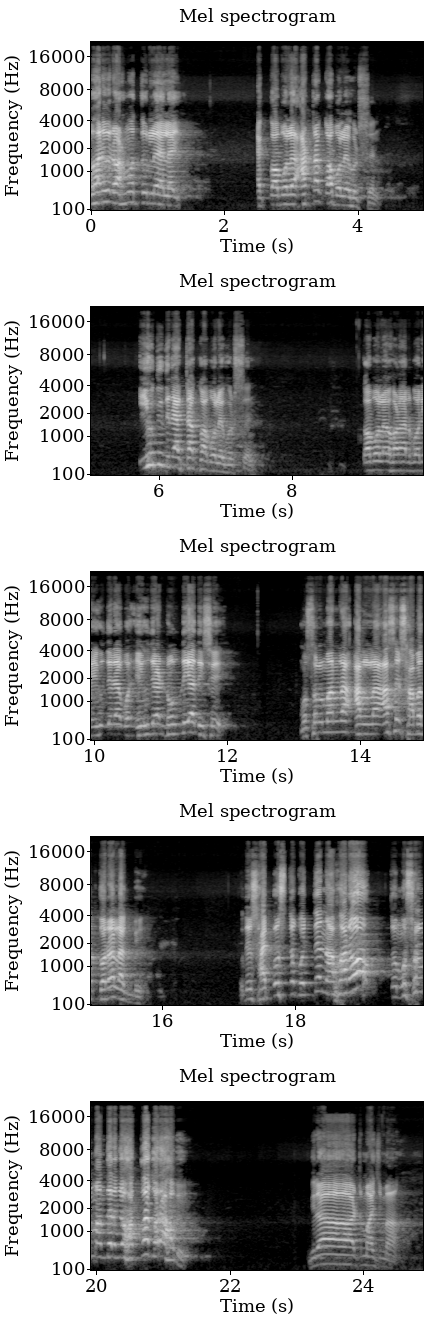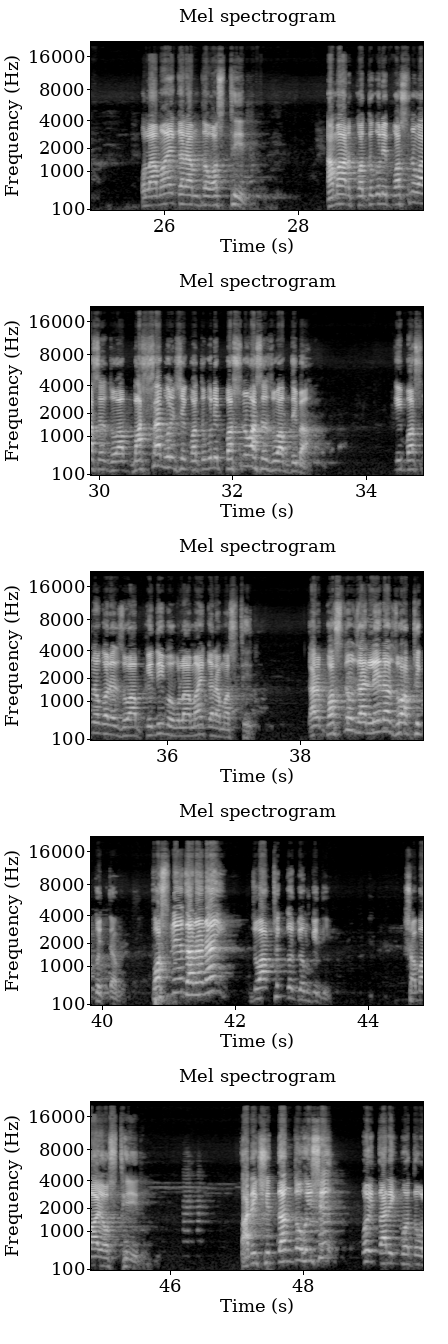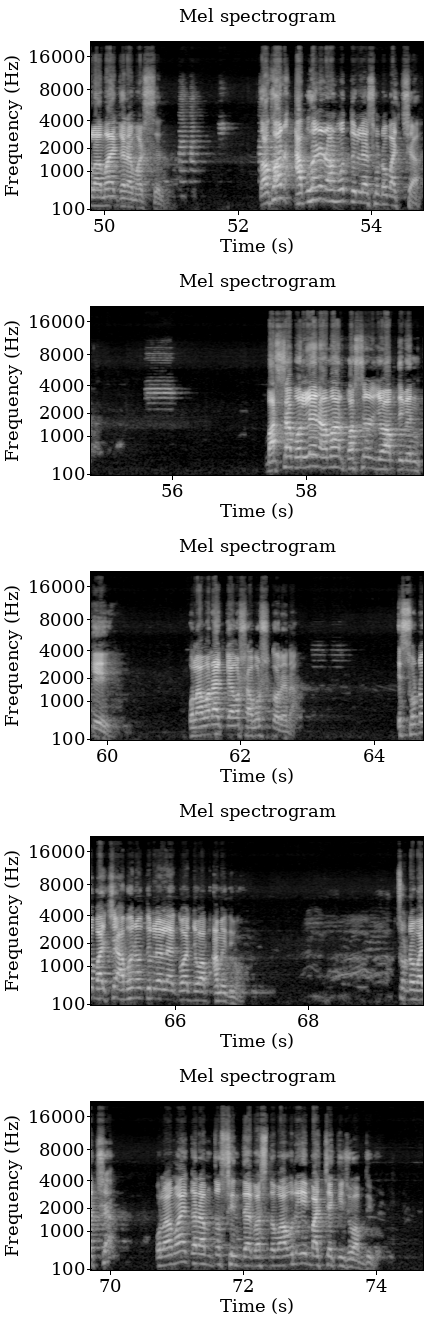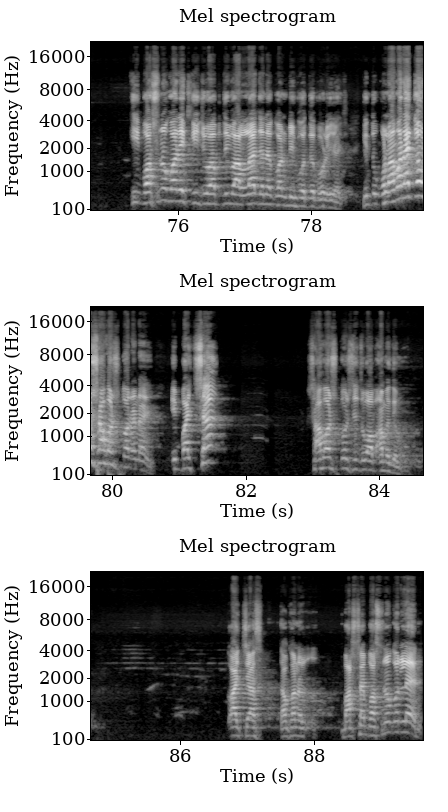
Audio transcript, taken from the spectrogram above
বুহারি রহমতুল্লাহ আলাই এক কবলে, আটটা কবলে ঘুরছেন। ইহুদিদের একটা কবলে ঘুরছেন। কবলে হওয়ার পরে ইহুদিরা ইহুদিরা ডোল দিয়া দিছে, মুসলমানরা আল্লাহ আছে সাবাদ করা লাগবে। ওদের সাব্যস্ত করতে না পারো, তো মুসলমানদেরকে হত্যা করা হবে। বিরাট মাজমা। ওলামায় কেরাম তো অস্থির। আমার কতগুলি প্রশ্ন আছে, জবাব বাদশাহ বলছে, কতগুলি প্রশ্ন আছে, জবাব দিবা। কি প্রশ্ন করে, জবাব কি দিব? ওলামায় কেরাম অস্থির। কারণ প্রশ্ন জানলে না জবাব ঠিক করতাম। প্রশ্নে জানা নাই, জবাব ঠিক করতাম কি দি সবাই অস্থির। তারিখ সিদ্ধান্ত হয়েছে ওই তারিখ মতো ওলামায় কেরাম আসছেন। তখন আবুহানের রহমতুল্লাহ ছোট বাচ্চা বাদশাহ বললেন, আমার প্রশ্নের জবাব দিবেন কে? ওলামারা কেউ সাহস করে না। এই ছোট বাচ্চা আবু আবদুল্লাহ জবাব আমি দিব। ছোট বাচ্চা, ওলামায় কারাম তো চিন্তায় ব্যস্ত, বাবুর, এই বাচ্চা কি জবাব দিব? কি প্রশ্ন করে, কি জবাব দিব? আল্লাহ যেন কোন বিপদে পড়ে যাচ্ছে কিন্তু ওলামারা কেউ সাহস করে নাই। এই বাচ্চা সাহস করছে, জবাব আমি দেব। আচ্ছা তখন বাদশাহ প্রশ্ন করলেন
